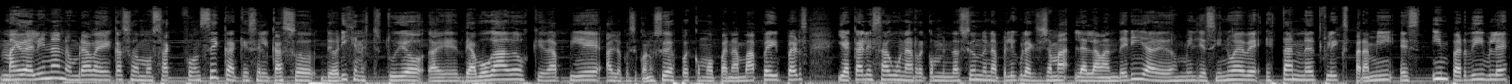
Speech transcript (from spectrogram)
Magdalena nombraba el caso de Mossack Fonseca, que es el caso de origen, este estudio eh, de abogados que da pie a lo que se conoció después como Panama Papers. Y acá les hago una recomendación de una película que se llama La Lavandería de 2019. Está en Netflix, para mí es imperdible.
